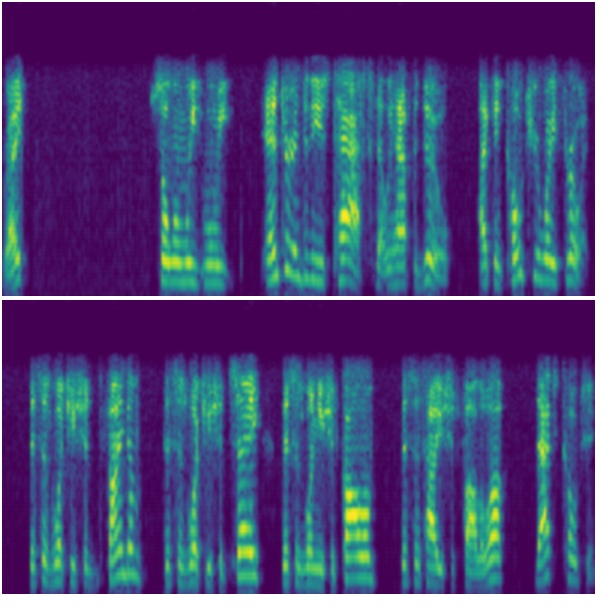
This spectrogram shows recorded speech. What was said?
Right? So when we when we enter into these tasks that we have to do, I can coach your way through it. This is what you should find them. This is what you should say. This is when you should call them. This is how you should follow up. That's coaching.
